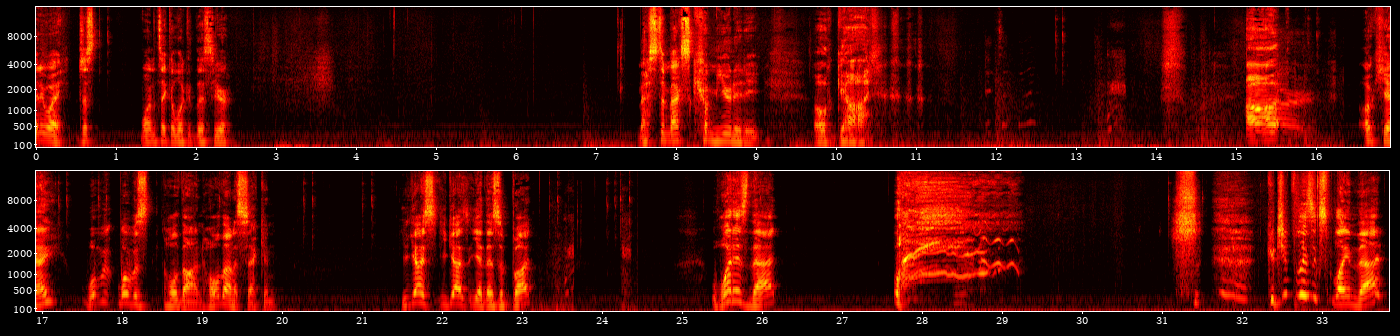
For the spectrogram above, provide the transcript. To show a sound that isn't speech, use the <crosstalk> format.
Anyway, just want to take a look at this here. Master Max community. Oh god. <laughs> uh Okay. What what was hold on. Hold on a second. You guys you guys yeah, there's a butt. What is that? <laughs> Could you please explain that?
